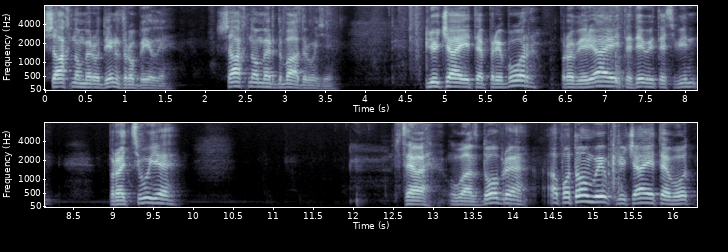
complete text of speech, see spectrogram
Шаг номер один зробили. Шаг номер два, друзі. Включаєте прибор, провіряєте, дивитесь, він працює. Все у вас добре. А потім ви включаєте от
